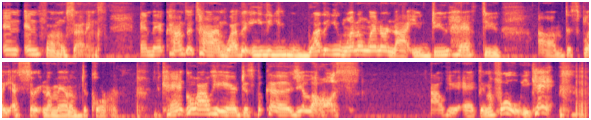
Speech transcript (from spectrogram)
in informal settings. And there comes a time whether either you whether you want to win or not, you do have to um, display a certain amount of decorum. You can't go out here just because you lost out here acting a fool. You can't.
